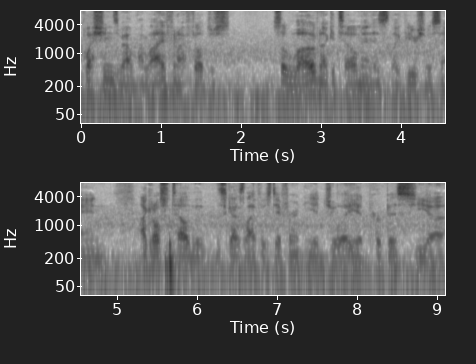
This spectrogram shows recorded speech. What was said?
questions about my life, and I felt just so loved. And I could tell, man, his like Peterson was saying, I could also tell that this guy's life was different. He had joy, he had purpose, he uh,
